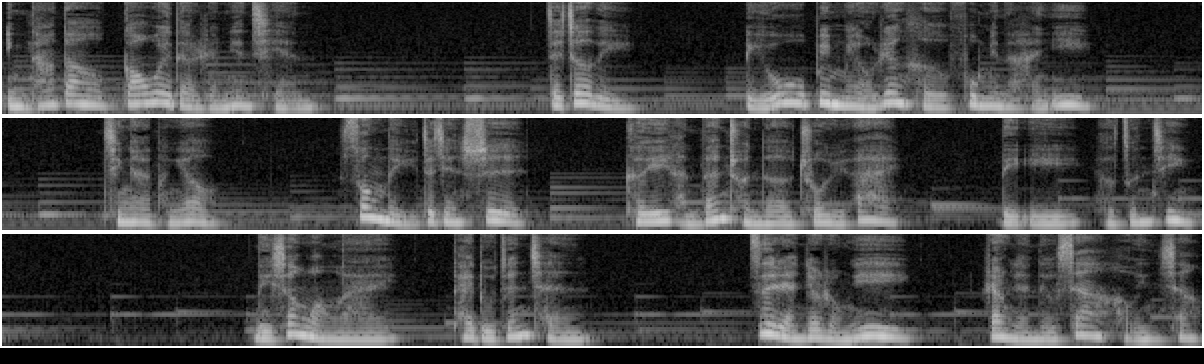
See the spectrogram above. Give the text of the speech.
引他到高位的人面前。”在这里。礼物并没有任何负面的含义。亲爱的朋友，送礼这件事可以很单纯的出于爱、礼仪和尊敬，礼尚往来，态度真诚，自然就容易让人留下好印象。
